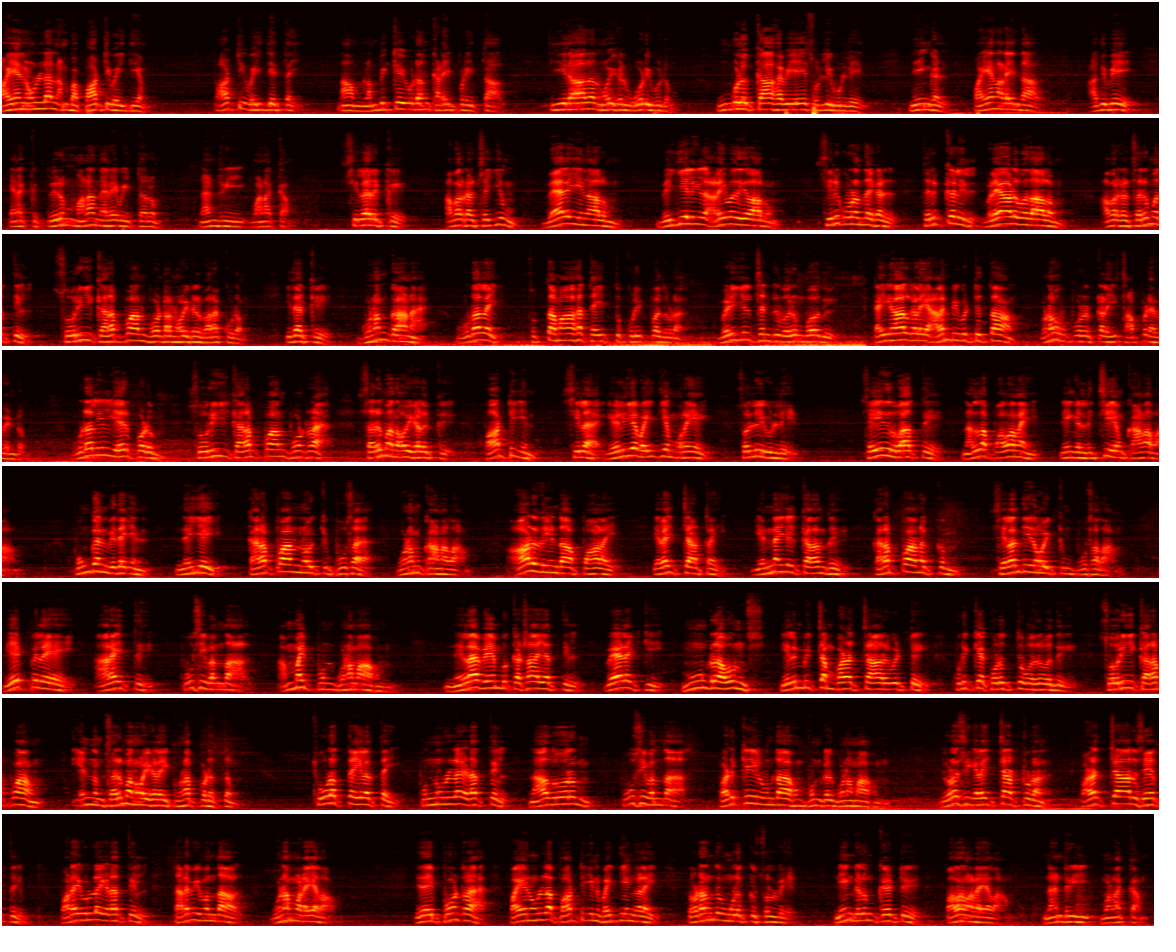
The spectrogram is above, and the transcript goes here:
பயனுள்ள நம்ம பாட்டி வைத்தியம். பாட்டி வைத்தியத்தை நாம் நம்பிக்கையுடன் கடைப்பிடித்தால் தீராத நோய்கள் ஓடிவிடும். உங்களுக்காகவே சொல்லி உள்ளேன். நீங்கள் பயனடைந்தால் அதுவே எனக்கு பெரும் மன நிறைவை தரும். நன்றி வணக்கம். சிலருக்கு அவர்கள் செய்யும் வேலையினாலும் வெயிலில் அலைவதாலும் சிறு குழந்தைகள் தெருக்களில் விளையாடுவதாலும் அவர்கள் சருமத்தில் சொறி கரப்பான் போன்ற நோய்கள் வரக்கூடும். இதற்கு குணம் காண உடலை சுத்தமாக தேய்த்து குளிப்பதுடன் வெளியில் சென்று வரும்போது கைகால்களை அலம்பிவிட்டுத்தான் உணவுப் பொருட்களை சாப்பிட வேண்டும். உடலில் ஏற்படும் சொறி கரப்பான் போன்ற சரும நோய்களுக்கு பாட்டியின் சில எளிய வைத்திய முறையை சொல்லியுள்ளேன். செய்து பார்த்து நல்ல பலனை நீங்கள் நிச்சயம் காணலாம். புங்கன் விதையின் நெய்யை கரப்பான் நோக்கி பூச குணம் காணலாம். ஆடு தீண்டா பாலை இலைச்சாற்றை எண்ணெயில் கலந்து கரப்பானுக்கும் சிலந்தி நோய்க்கும் பூசலாம். வேப்பிலையை அரைத்து பூசி வந்தால் அம்மைப்புண் குணமாகும். நிலவேம்பு கஷாயத்தில் வேலைக்கு மூன்று அவுன்ஸ் எலும்பிச்சம்பழச்சாறு விட்டு குடிக்க கொடுத்து வருவது சொறி கரப்பான் என்னும் சரும நோய்களை குணப்படுத்தும். சூடத்தைலத்தை புண்ணுள்ள இடத்தில் நாள்தோறும் பூசி வந்தால் படுக்கையில் உண்டாகும் புண்கள் குணமாகும். துளசி இலைச்சாற்றுடன் பழச்சாறு சேர்த்து படையுள்ள இடத்தில் தடவி வந்தால் குணமடையலாம். இதை போன்ற பயனுள்ள பாட்டியின் வைத்தியங்களை தொடர்ந்து உங்களுக்கு சொல்வேன். நீங்களும் கேட்டு பலனடையலாம். நன்றி வணக்கம்.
